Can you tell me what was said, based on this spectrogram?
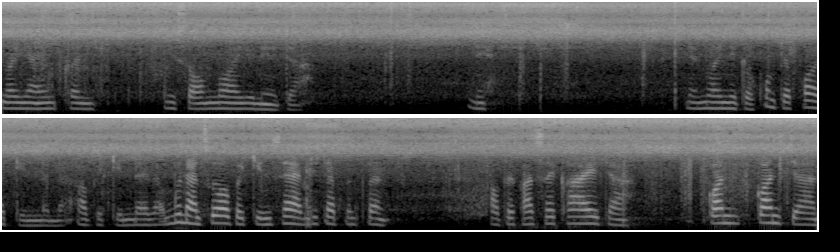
หน่อยใหญ่เพิ่นมีสองหน่วยอยู่นี่จ้ะนี่เนี่ยหน่วยนี่ก็คงจะพ่อกินนั่นแหละเอาไปกินได้แล้วเมื่อนั้นซื้อเอาไปกินแซ่บที่จะเพื่อนๆเอาไปพัดใส่ไข่จ้ะก้อนก้อนจาน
